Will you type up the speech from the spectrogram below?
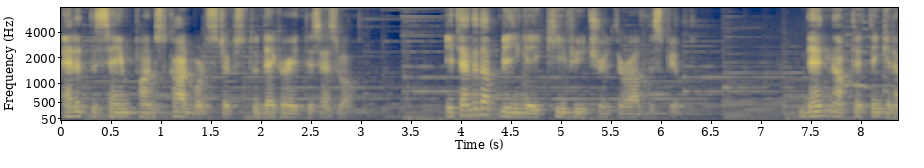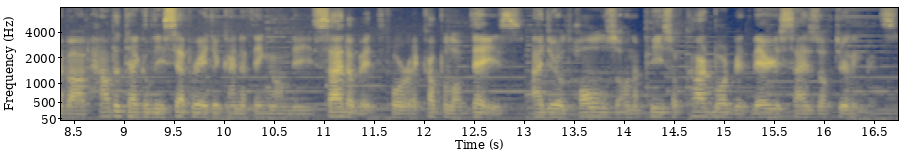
Added the same punched cardboard strips to decorate this as well. It ended up being a key feature throughout this build. Then after thinking about how to tackle the separator kind of thing on the side of it for a couple of days, I drilled holes on a piece of cardboard with various sizes of drilling bits.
